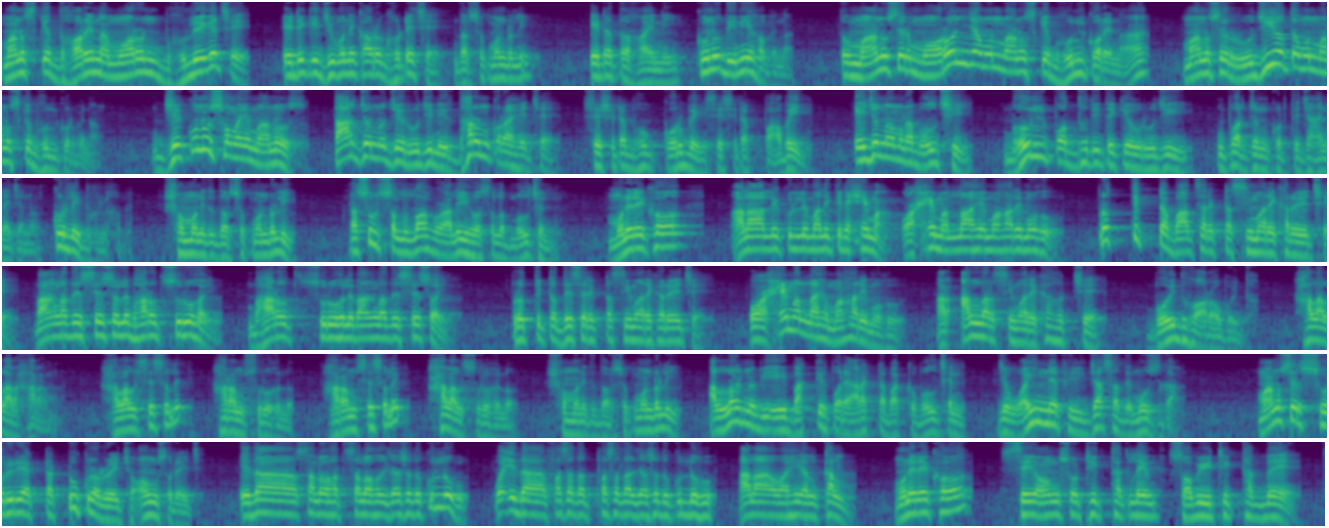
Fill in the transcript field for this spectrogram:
মানুষকে ধরে না, মরণ ভুলে গেছে, এটি কি জীবনে কারও ঘটেছে? দর্শক মণ্ডলী, এটা তো হয়নি কোনো দিনই হবে না। তো মানুষের মরণ যেমন মানুষকে ভুল করে না, মানুষের রুজিও তেমন মানুষকে ভুল করবে না। যে কোনো সময়ে মানুষ তার জন্য যে রুজি নির্ধারণ করা হয়েছে, সে সেটা ভোগ করবে সে সেটা পাবেই। এই জন্য আমরা বলছি, ভুল পদ্ধতিতে কেউ রুজি উপার্জন করতে যায় না যেন, করলেই ভুল হবে। সম্মানিত দর্শক মণ্ডলী, রাসুল সাল্লাহ আলী ওসাল্লাম বলছেন, মনে রেখো, আলা আলিকুল্লে মালিকের হেমা, ও হেম আল্লাহ মাহারে মোহ প্রত্যেকটা বাদশার একটা সীমারেখা রয়েছে। বাংলাদেশ শেষ হলে ভারত শুরু হয়। ভারত শুরু হলে বাংলাদেশ শেষ হয়। প্রত্যেকটা দেশের একটা সীমারেখা রয়েছে। ও হেম আল্লাহ মাহারে মোহ আর আল্লাহর সীমারেখা হচ্ছে বৈধ আর অবৈধ। হালাল আর হারাম। হালাল শেষ হলে হারাম শুরু হলো। হারাম শেষ হলে হালাল শুরু হলো। সম্মানিত দর্শক মন্ডলী আল্লাহর নবী এই বাক্যের পরে আর বাক্য বলছেন যে ওয়াইনেফিল জাসাদে মুজগা। মানুষের শরীরে একটা টুকরো রয়েছে, অংশ রয়েছে। এদা সালোহাত সালাহল জাসদ কুল্লহু ও এদা ফাসাদাত ফাসাদাল জাসদ কুল্লহু আলা ওয়াহিয়াল কাল মনে রেখো সেই অংশ ঠিক থাকলে সবই ঠিক থাকবে।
